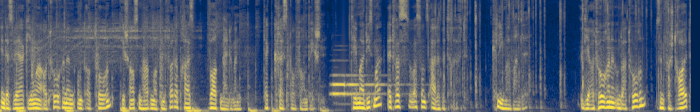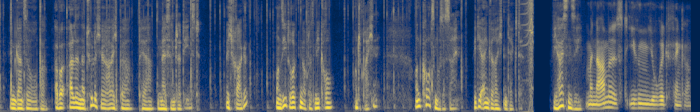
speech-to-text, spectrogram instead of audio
in das Werk junger Autorinnen und Autoren, die Chancen haben auf den Förderpreis Wortmeldungen der Crespo Foundation. Thema diesmal etwas, was uns alle betrifft. Klimawandel. Die Autorinnen und Autoren sind verstreut in ganz Europa, aber alle natürlich erreichbar per Messenger-Dienst. Ich frage und Sie drücken auf das Mikro und sprechen. Und kurz muss es sein, wie die eingereichten Texte. Wie heißen Sie? Mein Name ist Iven Jurik Fenker.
